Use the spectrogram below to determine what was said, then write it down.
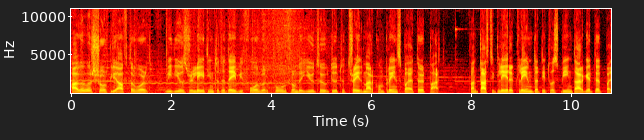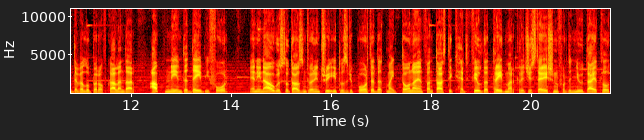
However, shortly afterward, videos relating to the day before were pulled from the YouTube due to trademark complaints by a third party. Fntastic later claimed that it was being targeted by developer of calendar app named the day before, and in August 2023 it was reported that Mytona and Fntastic had filed a trademark registration for the new title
